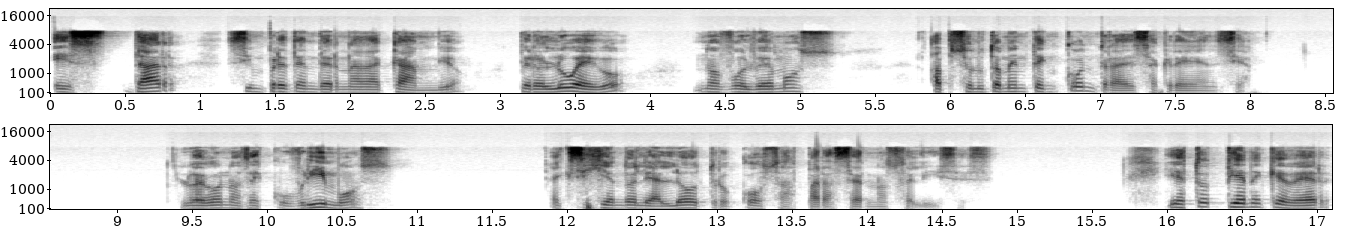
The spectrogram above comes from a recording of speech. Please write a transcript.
es dar sin pretender nada a cambio, pero luego nos volvemos absolutamente en contra de esa creencia. Luego nos descubrimos exigiéndole al otro cosas para hacernos felices. Y esto tiene que ver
